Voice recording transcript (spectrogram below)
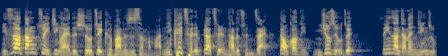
你知道当罪进来的时候，最可怕的是什么吗？你可以承认，不要承认它的存在，但我告诉你，你就是有罪。圣经上讲得很清楚，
